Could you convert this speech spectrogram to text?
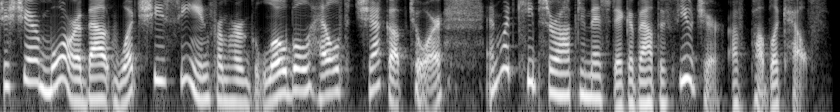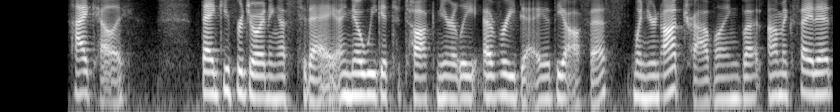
to share more about what she's seen from her global health checkup tour and what keeps her optimistic about the future of public health. Hi, Kelly. Thank you for joining us today. I know we get to talk nearly every day at the office when you're not traveling, but I'm excited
